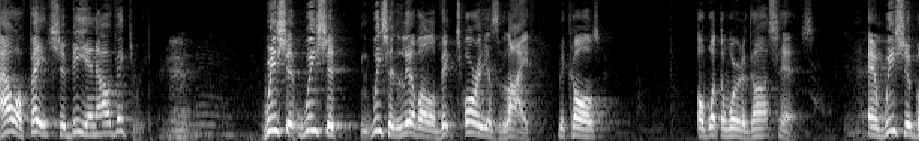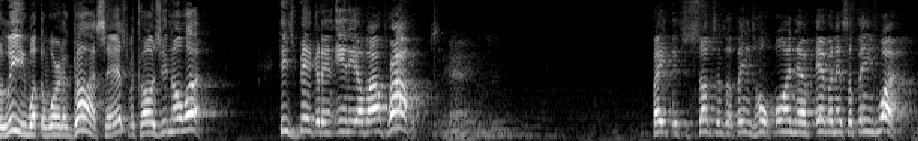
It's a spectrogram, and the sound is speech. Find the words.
Our faith should be in our victory. Amen. We should, we should, we should live a victorious life because of what the Word of God says. And we should believe what the Word of God says because you know what? He's bigger than any of our problems. Amen. Faith is the substance of things hoped for and the evidence of things what?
